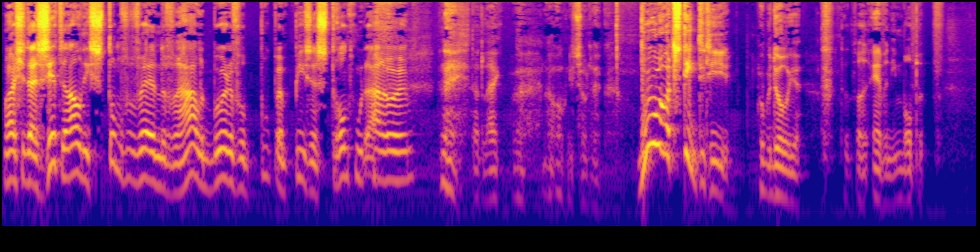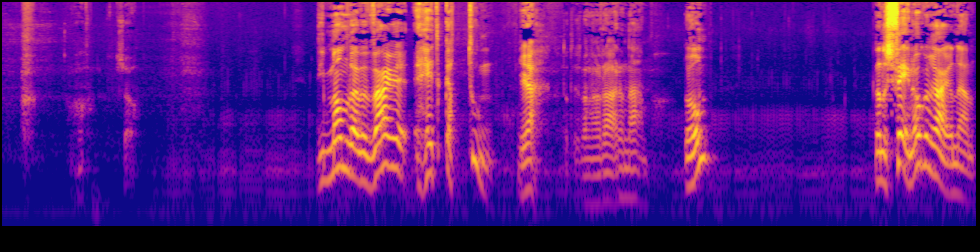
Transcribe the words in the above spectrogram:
Maar als je daar zit en al die stom vervelende verhalen, boordevol poep en pies en stront moet aanhoren. Nee, dat lijkt me nou ook niet zo leuk. Boer, wat stinkt het hier? Hoe bedoel je? Dat was een van die moppen. Zo. Die man waar we waren heet Katoen. Ja, dat is wel een rare naam. Waarom? Dan is Veen ook een rare naam.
